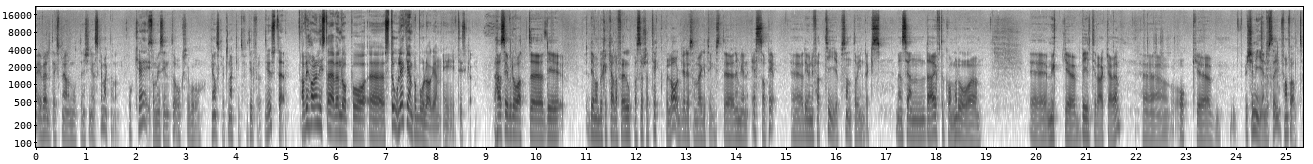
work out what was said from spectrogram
är väldigt exponerade mot den kinesiska marknaden. Okay. Som i sin tur också går ganska knackigt för tillfället. Just det. Ja, vi har en lista även då på uh, storleken på bolagen i Tyskland. Här ser vi då att uh, det det man brukar kalla för Europas största techbolag är det som väger tyngst, eh, nämligen SAP. Eh, det är ungefär 10% av index. Men sen därefter kommer då eh, mycket biltillverkare och kemiindustri framför allt.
